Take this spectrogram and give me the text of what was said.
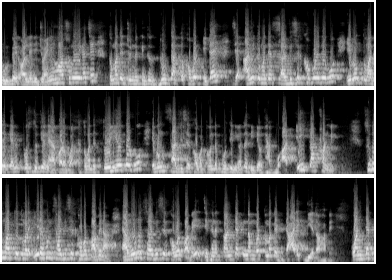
গ্রুপে অলরেডি জয়েনিং হওয়া শুরু হয়ে গেছে। তোমাদের জন্য কিন্তু দুর্দান্ত খবর এটাই যে আমি তোমাদের সার্ভিসের খবরে দেব এবং তোমাদেরকে আমি প্রস্তুতিও নেওয়া করাবো। অর্থাৎ তোমাদের তৈরিও করব এবং সার্ভিসের খবর তোমাদের প্রতিনিয়ত দিতেও থাকব। আর এই প্ল্যাটফর্মে শুধুমাত্র তোমরা এরকম সার্ভিসের খবর পাবে না, এমনও সার্ভিসের খবর পাবে যেখানে কন্ট্যাক্ট নাম্বার তোমাকে ডাইরেক্ট দিয়ে দেওয়া হবে। কন্ট্যাক্ট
